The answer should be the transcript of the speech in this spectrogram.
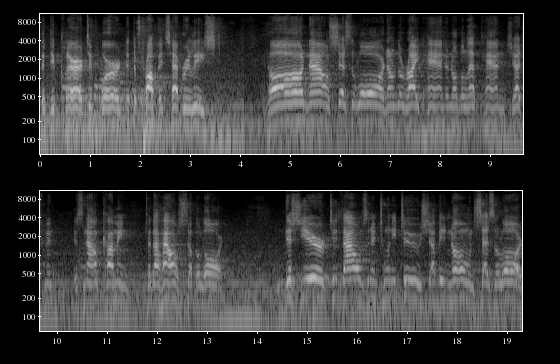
the declarative word that the prophets have released. Oh, now, says the Lord, on the right hand and on the left hand, judgment is now coming to the house of the Lord. This year, 2022, shall be known, says the Lord,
